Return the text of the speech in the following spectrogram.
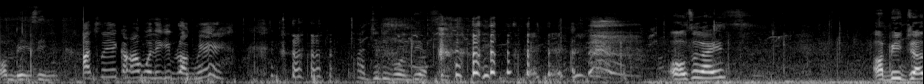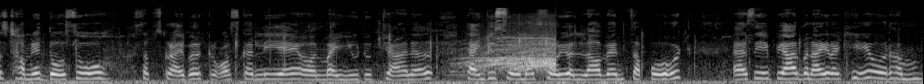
amazing. आज तो ये कहाँ बोलेगी ब्लॉग में? अच्छी बोल दी आपसे. अभी जस्ट हमने 200 सब्सक्राइबर क्रॉस कर लिए हैं on my YouTube channel thank you so much for your love and support ऐसे ही प्यार बनाए रखिए और हम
